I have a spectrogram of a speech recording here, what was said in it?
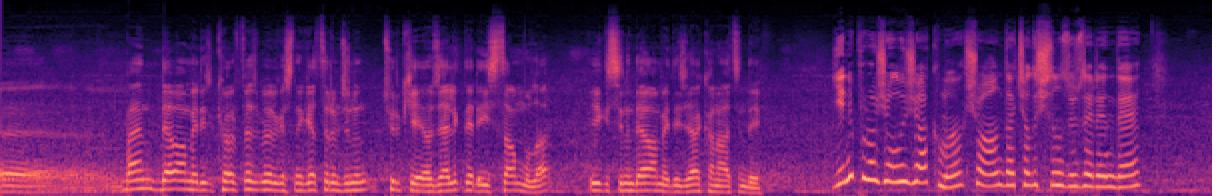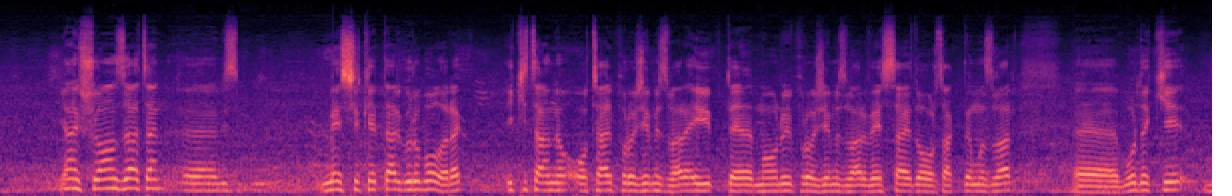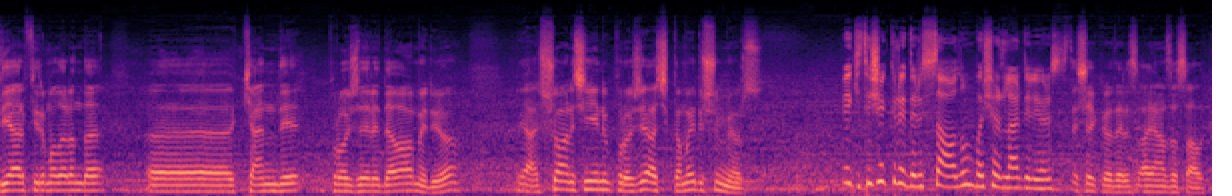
ben devam edeceğim. Körfez bölgesindeki yatırımcının Türkiye'ye özellikle de İstanbul'a ilgisinin devam edeceği kanaatindeyim. Yeni proje olacak mı? Şu anda çalıştığınız üzerinde. Yani şu an zaten e, biz MES Şirketler Grubu olarak iki tane otel projemiz var. Eyüp'te Monruy projemiz var. Westside'da ortaklığımız var. E, buradaki diğer firmaların da e, kendi projeleri devam ediyor. Yani şu an için yeni bir proje açıklamayı düşünmüyoruz. Peki teşekkür ederiz. Sağ olun. Başarılar diliyoruz. Teşekkür ederiz. Ayağınıza sağlık.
